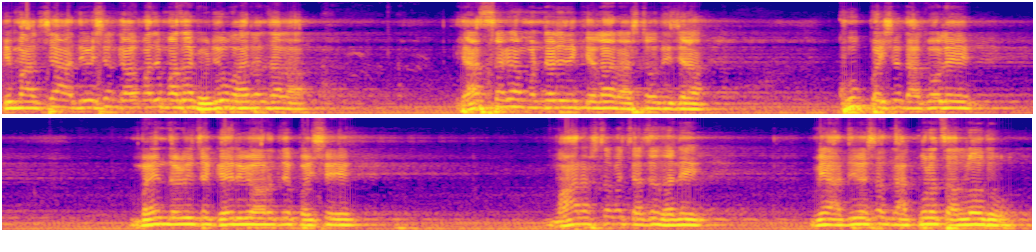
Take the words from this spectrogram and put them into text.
की मागच्या अधिवेशन काळामध्ये माझा व्हिडिओ व्हायरल झाला. ह्याच सगळ्या मंडळीने केला राष्ट्रवादीच्या. खूप पैसे दाखवले. महेंद्र गैरव्यवहारातले पैसे. महाराष्ट्रामध्ये चर्चा झाली. मी अधिवेशनात नागपूरला चाललो होतो.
